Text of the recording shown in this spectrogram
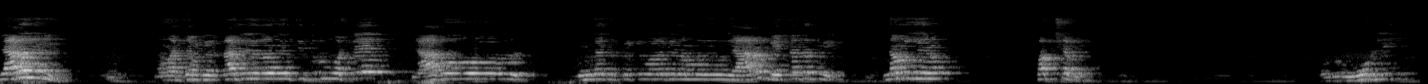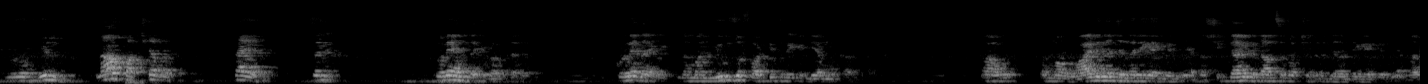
ಯಾರೋ ನಿಲ್ಲಿ ನಮ್ಮ ಅಜ್ಜ ಬೇಕಾದ್ರೆ ನಿಂತಿದ್ರು ಅಷ್ಟೇ. ಯಾವುದೋ ಲಿಂಗಾಯತ ಪೈಕಿ ಒಳಗೆ ನಮ್ಮ ಯಾರ ಯಾರೋ ಬೇಕಾದ್ರಿ ನಮಗೇನು? ಪಕ್ಷ ಬೇಕು. ಅವರು ನೋಡ್ಲಿ ಬಿಲ್ ನಾವು ಪಕ್ಷ ಬೇಕು. ತಾಯಿ. ಸರಿ. ಕೊನೆ ಹಂತಕ್ಕೆ ಬರ್ತಾರೆ. ಕೊನೆಯದಾಗಿ ನಮ್ಮ ನ್ಯೂಸ್ ಫಾರ್ಟಿ ತ್ರೀ ಇಂಡಿಯಾ ಮುಖಾಂತರ. ನಮ್ಮ ವಾರ್ಡಿನ ಜನರಿಗಾಗಿರಲಿ ಅಥವಾ ಶಿಗ್ಗಾವಿ ವಿಧಾನಸಭಾ ಕ್ಷೇತ್ರದ ಜನತೆಗಾಗಿರಲಿ ಅಥವಾ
